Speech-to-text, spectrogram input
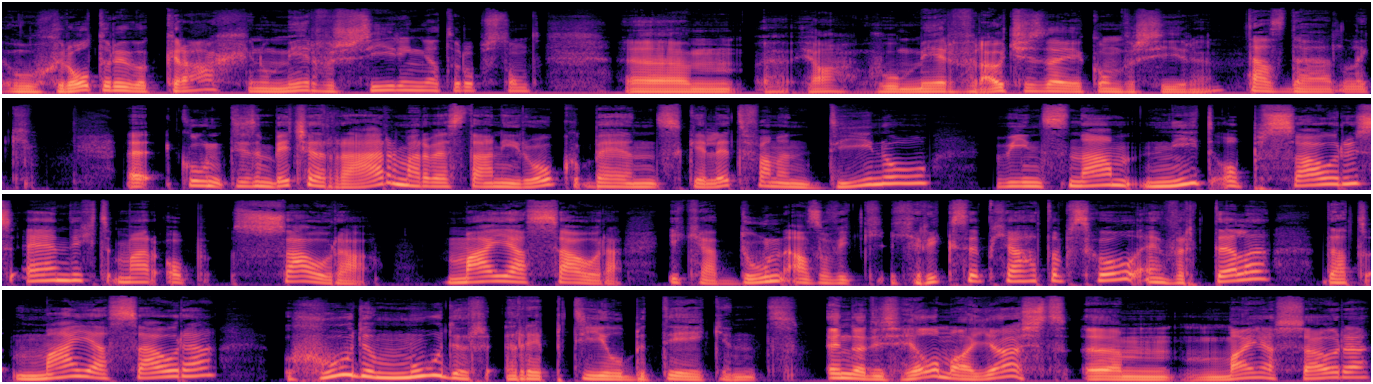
Hoe groter uw kraag en hoe meer versiering dat erop stond, um, uh, ja, hoe meer vrouwtjes dat je kon versieren. Hè. Dat is duidelijk. Uh, Koen, het is een beetje raar, maar wij staan hier ook bij een skelet van een dino wiens naam niet op Saurus eindigt, maar op Saura. Maya Saura. Ik ga doen alsof ik Grieks heb gehad op school en vertellen dat Maya Saura goede moeder reptiel betekent. En dat is helemaal juist. Um, Maya Saura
